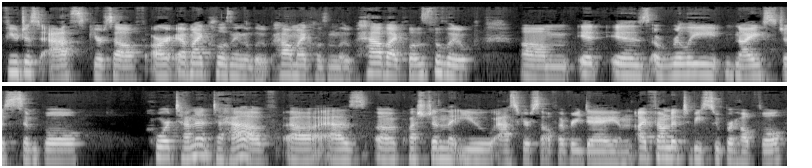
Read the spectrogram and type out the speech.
if you just ask yourself are am i closing the loop how am i closing the loop have i closed the loop um, it is a really nice just simple core tenant to have uh, as a question that you ask yourself every day and i found it to be super helpful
